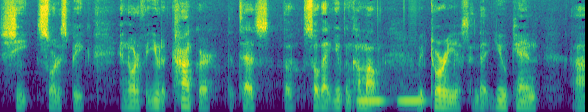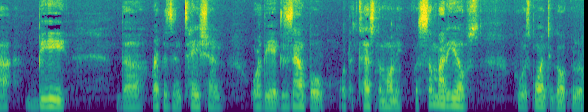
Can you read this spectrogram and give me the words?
sheet, so to speak, in order for you to conquer the test, the, so that you can come out victorious and that you can uh, be the representation or the example or the testimony for somebody else who is going to go through.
